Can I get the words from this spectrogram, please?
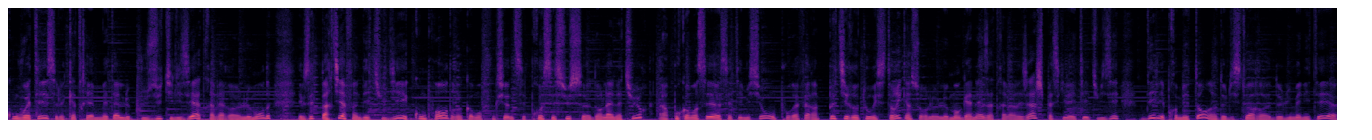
convoité, c'est le quatrième métal le plus utilisé à travers le monde et vous êtes parti afin d'étudier et comprendre comment fonctionnent ces processus dans la nature. Alors pour commencer euh, cette émission, on pourrait faire un petit retour historique hein, sur le, manganèse à travers les âges parce qu'il a été utilisé dès les premiers temps hein, de l'histoire euh, de l'humanité. Euh,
